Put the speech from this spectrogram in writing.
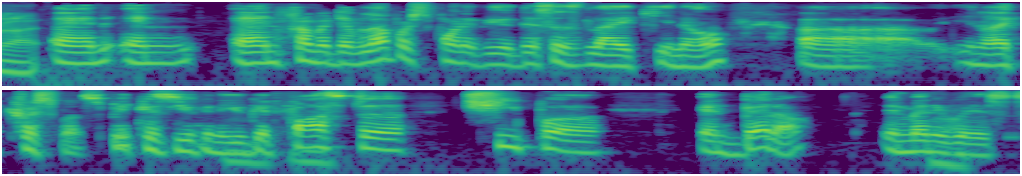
Right. And and and from a developer's point of view, this is like you know, uh, you know, like Christmas because you can you get faster, cheaper, and better in many ways,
